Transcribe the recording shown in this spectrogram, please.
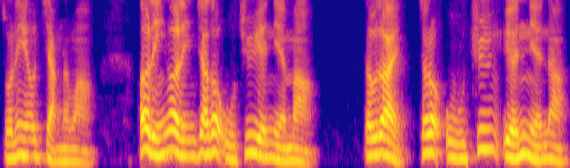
昨天有讲的嘛，二零二零叫做五 G 元年嘛，对不对？叫做五 G 元年呐。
